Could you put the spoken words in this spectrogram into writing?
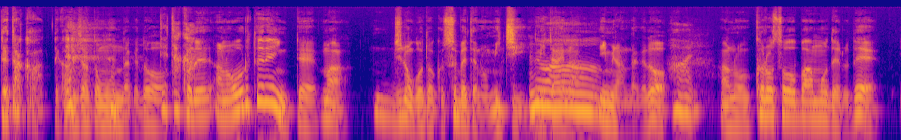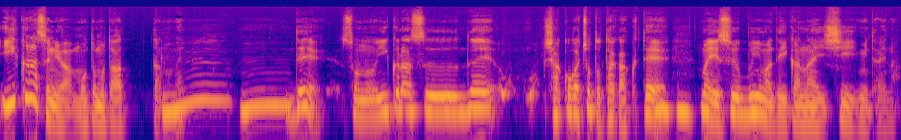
出たかって感じだと思うんだけど これあのオールテレインってまあ字のごとく全ての道みたいな意味なんだけどはい。あのクロスオーバーモデルで E クラスにはもともとあったのね。うん。うん。でその E クラスで車高がちょっと高くて、まあ、SUV までいかないしみたいな、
